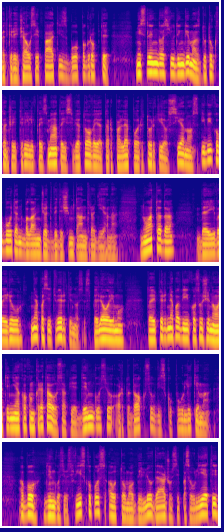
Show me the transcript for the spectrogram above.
bet greičiausiai patys buvo pagrobti. Mislingas jų dingimas 2013 metais vietovėje tarp Alepo ir Turkijos sienos įvyko būtent balandžio 22 dieną. Nuo tada, be įvairių nepasitvirtinusių spėliojimų, taip ir nepavyko sužinoti nieko konkretaus apie dingusių ortodoksų vyskupų likimą. Abu dingusius vyskupus automobiliu vežusi pasaulietį,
